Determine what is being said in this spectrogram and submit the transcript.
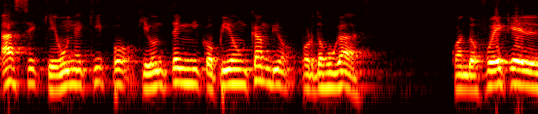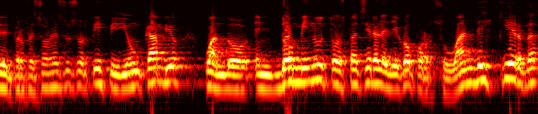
hace que un equipo, que un técnico pida un cambio por dos jugadas. Cuando fue que el profesor Jesús Ortiz pidió un cambio, cuando en dos minutos Táchira le llegó por su banda izquierda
